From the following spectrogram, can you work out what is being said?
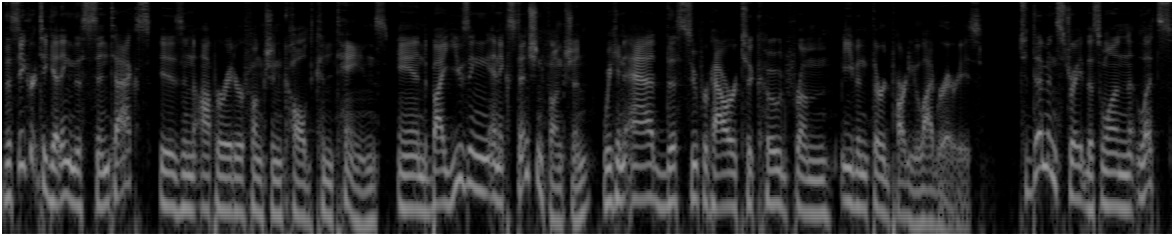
The secret to getting this syntax is an operator function called contains, and by using an extension function, we can add this superpower to code from even third-party libraries. To demonstrate this one, let's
